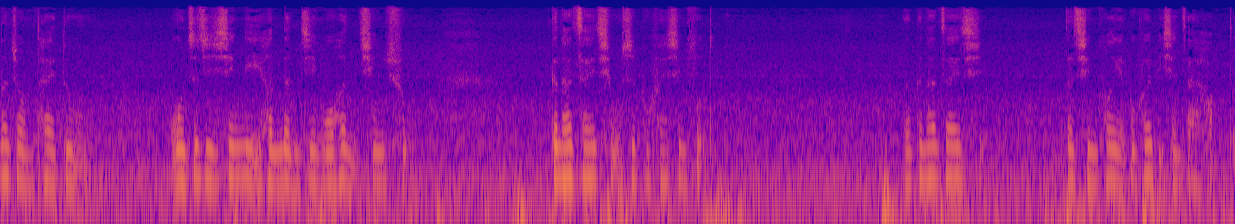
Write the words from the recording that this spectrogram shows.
那种态度，我自己心里很冷静，我很清楚，跟他在一起我是不会幸福的，而跟他在一起的情况也不会比现在好的，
